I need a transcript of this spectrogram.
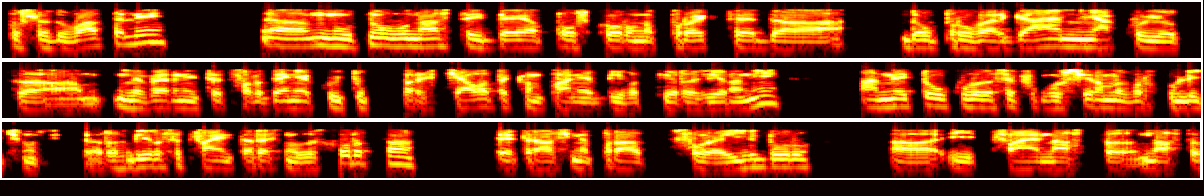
последователи но отново нашата идея по-скоро на проекта е да, да опровергаем някои от а, неверните твърдения, които през цялата кампания биват тиражирани, а не толкова да се фокусираме върху личностите. Разбира се, това е интересно за хората, те трябва да си направят своя избор а, и това е нашата, нашата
